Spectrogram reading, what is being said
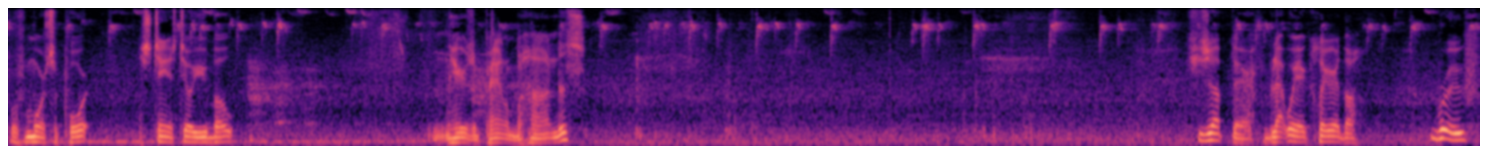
for more support. A stainless steel U-bolt. Here's a panel behind us. She's up there. That way it clear the roof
